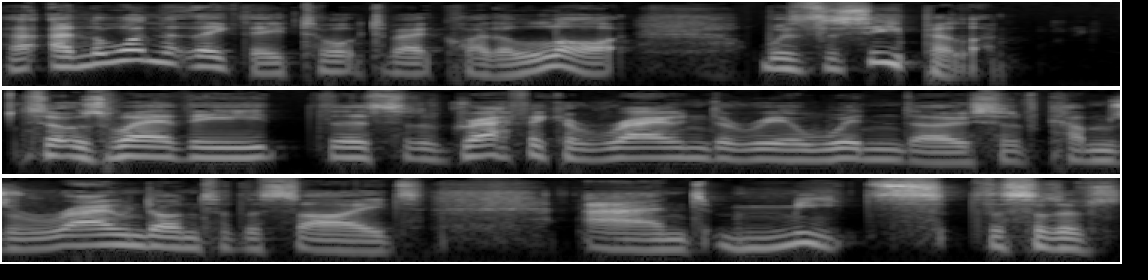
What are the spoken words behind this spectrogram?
uh, and the one that they they talked about quite a lot was the C pillar. So it was where the, the sort of graphic around the rear window sort of comes round onto the sides and meets the sort of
